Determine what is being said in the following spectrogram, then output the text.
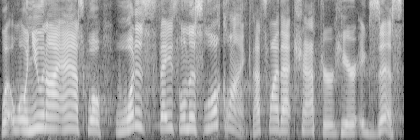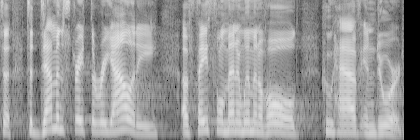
When you and I ask, well, what does faithfulness look like? That's why that chapter here exists, to, to demonstrate the reality of faithful men and women of old who have endured.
